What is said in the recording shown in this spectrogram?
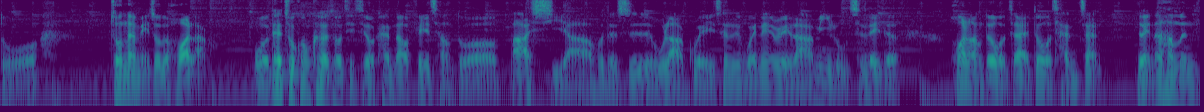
多中南美洲的画廊。我在做功课的时候，其实有看到非常多巴西啊，或者是乌拉圭，甚至委内瑞拉、秘鲁之类的画廊都有在都有参展。对，那他们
